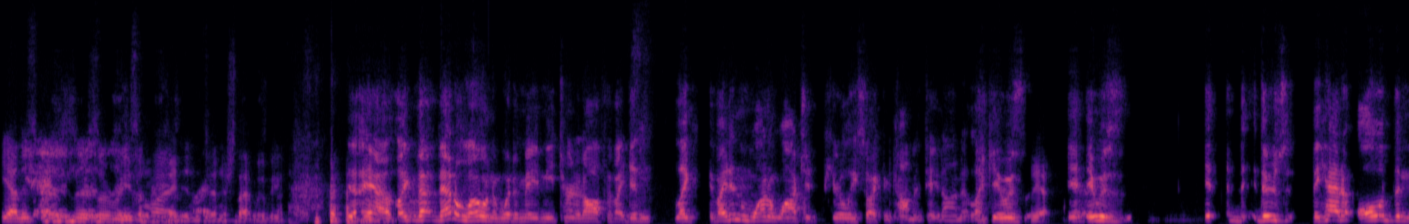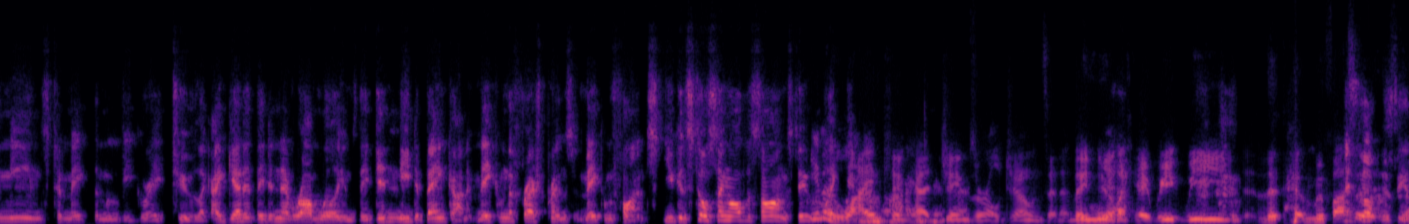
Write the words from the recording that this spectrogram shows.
Yeah, there's, there's there's a reason why I didn't finish that movie. yeah, yeah, like that that alone would have made me turn it off if I didn't like if I didn't want to watch it purely so I can commentate on it. Like it was Yeah. it, it was it, there's they had all of the means to make the movie great too. Like I get it, they didn't have Rob Williams. They didn't need to bank on it. Make him the Fresh Prince, make him fun. You can still sing all the songs too. Even like, Lion King had James Earl Jones in it. They knew, Yeah. like, hey, we we the, Mufasa is not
